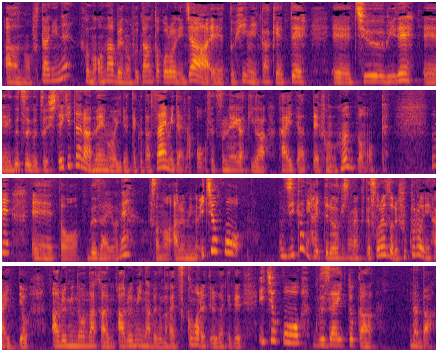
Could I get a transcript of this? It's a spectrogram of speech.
あの蓋にねそのお鍋の蓋のところにじゃあ、えー、と火にかけて、えー中火で、えーグツグツしてきたら麺を入れてくださいみたいなこう説明書きが書いてあってふんふんと思って。で、えー、と具材をねそのアルミの一応こう直に入ってるわけじゃなくてそれぞれ袋に入ってアルミの中アルミ鍋の中に突っ込まれてるだけで一応こう具材とかなんだ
